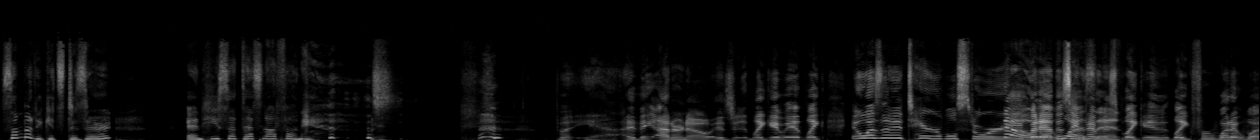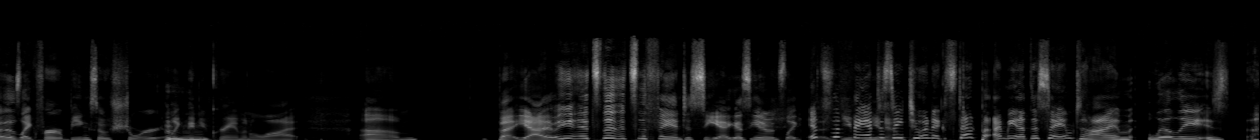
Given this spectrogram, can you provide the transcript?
somebody gets dessert. And he said, That's not funny. But yeah, I think I don't know. It's just, like it, it like it wasn't a terrible story, No, but at the same time, wasn't. it's like it, like for what it was, like for being so short, like they do cram in a lot. Um, but yeah, I mean, it's the it's the fantasy, I guess. You know, it's like It's uh, the you- you fantasy know. to an extent, but I mean, at the same time, Lily is.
